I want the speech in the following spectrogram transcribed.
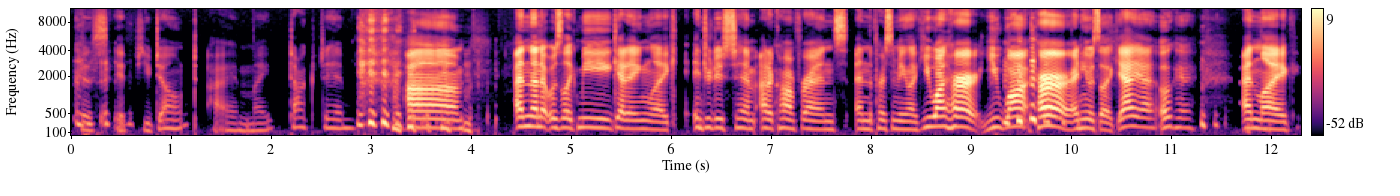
Because if you don't, I might talk to him." um, and then it was like me getting like introduced to him at a conference, and the person being like, "You want her? You want her?" and he was like, "Yeah, yeah, okay," and like.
